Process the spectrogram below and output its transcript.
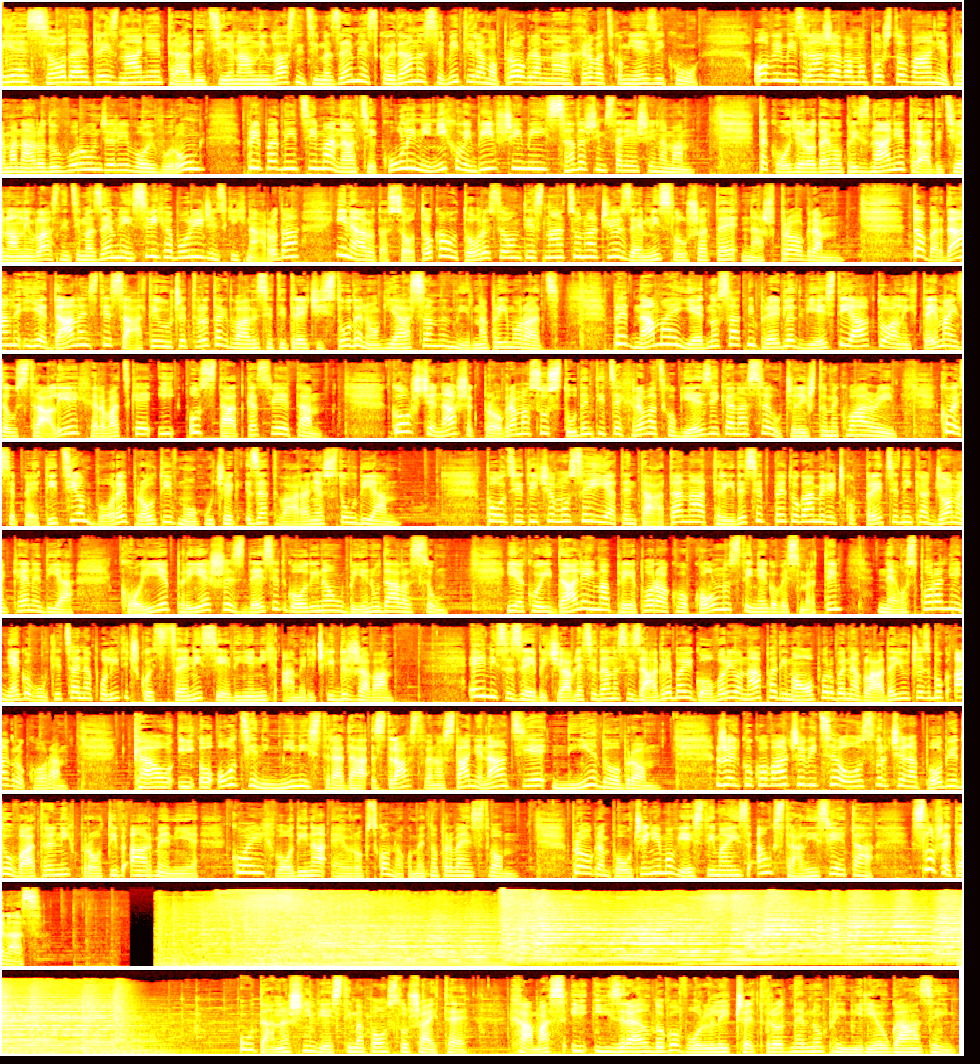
SBS odaje priznanje tradicionalnim vlasnicima zemlje s koje danas emitiramo program na hrvatskom jeziku. Ovim izražavamo poštovanje prema narodu Vurunđer i Vojvurung, pripadnicima nacije Kulin i njihovim bivšim i sadašnjim starješinama. Također odajemo priznanje tradicionalnim vlasnicima zemlje i svih aboriđinskih naroda i naroda Sotoka u Toresovom tjesnacu na čijoj zemlji slušate naš program. Dobar dan, 11 je sati u četvrtak 23. studenog, ja sam Mirna Primorac. Pred nama je jednosatni pregled vijesti aktualnih tema iz Australije, Hrvatske i ostatka svijeta. Gošće našeg programa su studentice hrvatskog jezika na sveučilištu Macquarie, koje se peticijom bore protiv mogućeg zatvaranja studija. Podsjetit ćemo se i atentata na 35. američkog predsjednika Johna Kennedya, koji je prije 60 godina ubijen u Dallasu. Iako i dalje ima prijepora oko okolnosti njegove smrti, neosporan je njegov utjecaj na političkoj sceni Sjedinjenih američkih država. Enis Zebić javlja se danas iz Zagreba i govori o napadima oporbe na vladajuće zbog Agrokora kao i o ocjeni ministra da zdravstveno stanje nacije nije dobro. Željko Kovačević se osvrće na pobjedu vatrenih protiv Armenije, koja ih vodi na Europsko nogometno prvenstvo. Program počinjemo vijestima iz Australije svijeta. Slušajte nas! Današnjim vijestima poslušajte. Hamas i Izrael dogovorili četverodnevno primirje u Gazi.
